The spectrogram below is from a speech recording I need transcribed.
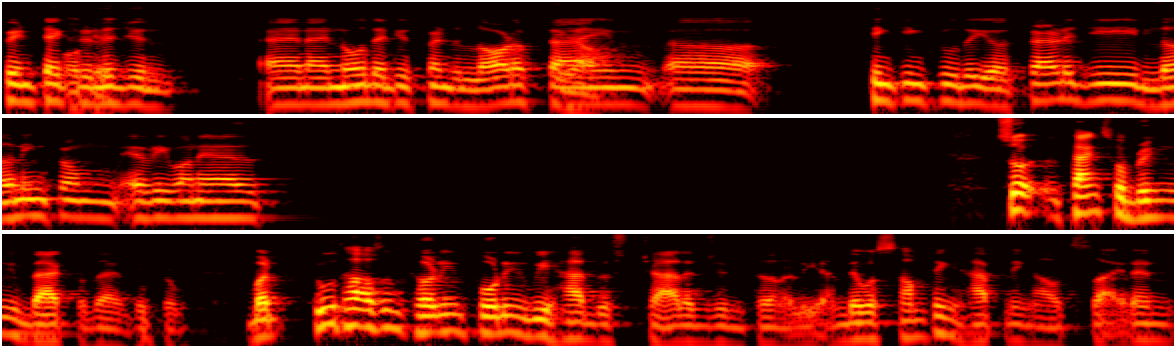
fintech religion, and I know that you spent a lot of time uh, thinking through the, your strategy, learning from everyone else. So thanks for bringing me back to that, Vikram. But 2013, 14, we had this challenge internally, and there was something happening outside, and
